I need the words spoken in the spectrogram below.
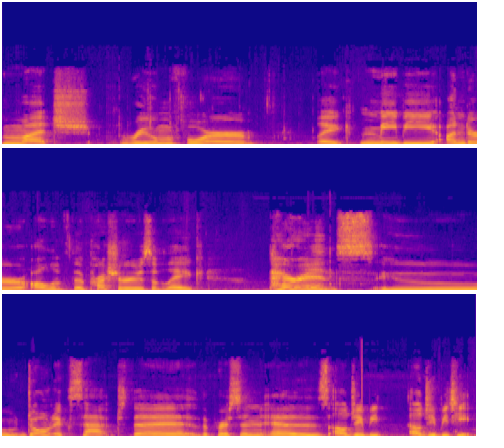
much room for like maybe under all of the pressures of like parents who don't accept that the person is LGBT, LGBT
